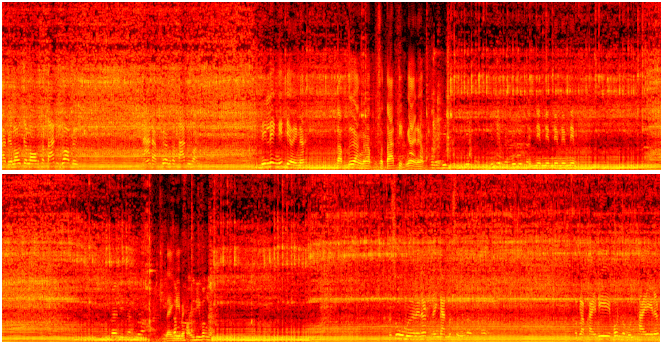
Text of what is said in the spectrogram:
อะ เดี๋ยวเราจะลองสตาร์ทอีกรอบหนึ่งนะดับเครื่องสตาร์ทดูก่อนนี่เร่งนิดเดียวเองนะดับเครื่องนะครับ สตาร์ทติดง่ายนะครับนิ่มนิ่มนิ่มเลยนิ่มนิ่มเลยนิ่มนิ่มนิ่มนิ่มนิ่มแรงดีนแรงดีไหมปล่อยดีบ้างเลยมันสู้มือเลยนะแรงดันมันสูงำหรับใครที่พ่นสมุนไพรนะ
